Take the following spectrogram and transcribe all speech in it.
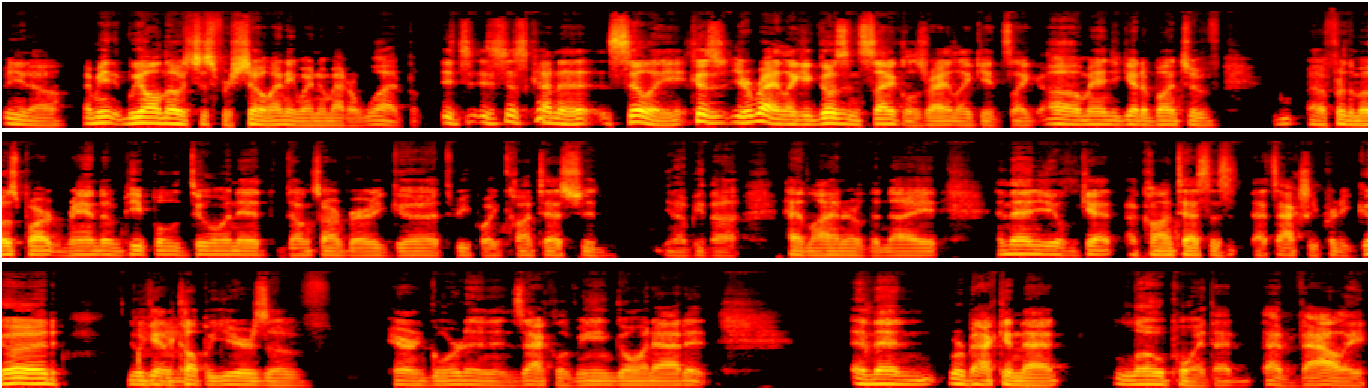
you know i mean we all know it's just for show anyway no matter what but it's it's just kind of silly because you're right like it goes in cycles right like it's like oh man you get a bunch of uh, for the most part random people doing it the dunks aren't very good three point contest should you know be the headliner of the night and then you'll get a contest that's, that's actually pretty good you'll get Mhm. a couple years of aaron gordon and zach lavine going at it and then we're back in that low point that that valley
